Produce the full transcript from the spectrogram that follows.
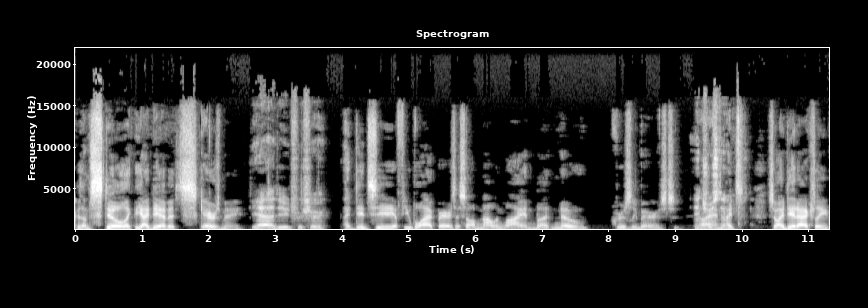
Because I'm still, like, the idea of it scares me. yeah, dude, for sure. I did see a few black bears. I saw a mountain lion, but no grizzly bears. Interesting. I, so I did actually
